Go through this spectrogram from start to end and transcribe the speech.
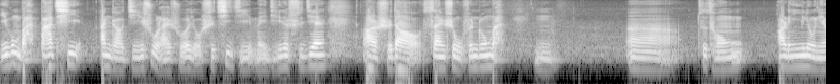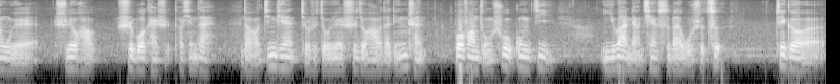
一共吧八期，按照集数来说有十七集，每集的时间二十到三十五分钟吧。嗯，呃，自从二零一六年五月十六号试播开始到现在，到今天就是九月十九号的凌晨，播放总数共计一万两千四百五十次，这个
